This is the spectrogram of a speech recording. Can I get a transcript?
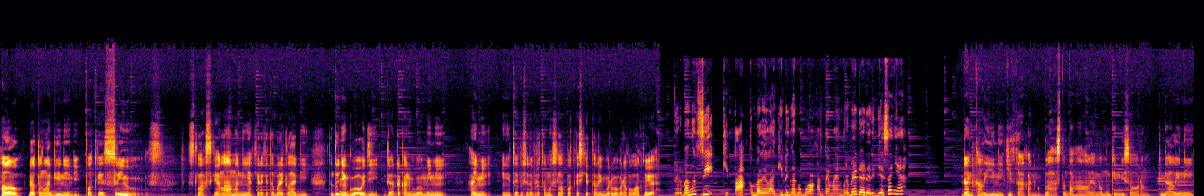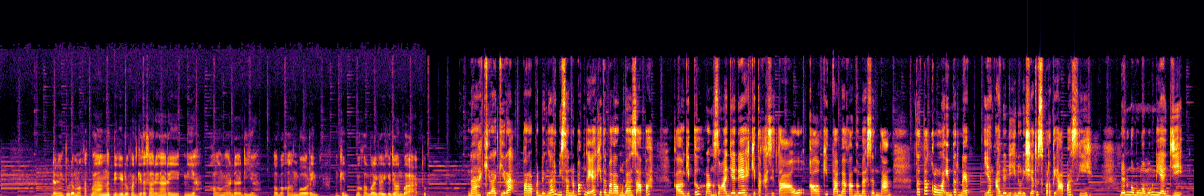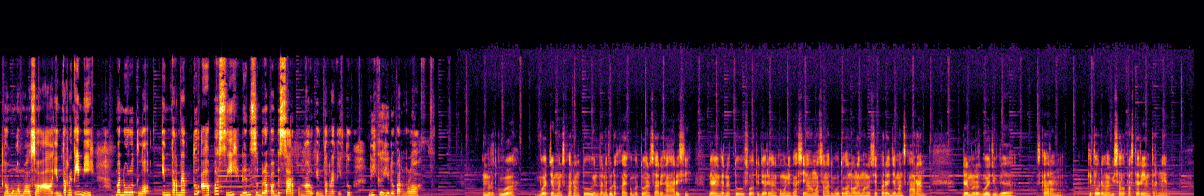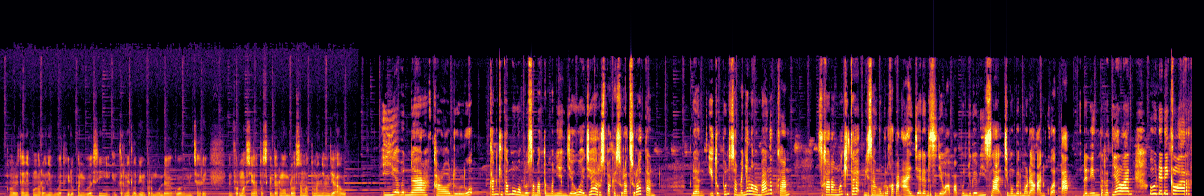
Halo, datang lagi nih di podcast serius. Setelah sekian lama nih, akhirnya kita balik lagi. Tentunya gue Oji dan rekan gue Mimi. Hai Mi, ini tuh episode pertama setelah podcast kita libur beberapa waktu ya. Bener banget sih, kita kembali lagi dengan membawakan tema yang berbeda dari biasanya. Dan kali ini kita akan ngebahas tentang hal-hal yang gak mungkin bisa orang tinggalin nih. Dan itu udah melekat banget di kehidupan kita sehari-hari. Nih ya, kalau nggak ada dia, lo bakalan boring. Mungkin bakal balik lagi ke zaman batu. Nah, kira-kira para pendengar bisa nebak nggak ya kita bakal ngebahas apa? Kalau gitu, langsung aja deh kita kasih tahu kalau kita bakal ngebahas tentang tata kelola internet yang ada di Indonesia tuh seperti apa sih? Dan ngomong-ngomong nih ya Ji, ngomong-ngomong soal internet ini, menurut lo internet tuh apa sih dan seberapa besar pengaruh internet itu di kehidupan lo? Menurut gua, buat zaman sekarang tuh internet udah kayak kebutuhan sehari-hari sih. Dan internet tuh suatu jaringan komunikasi yang amat sangat dibutuhkan oleh manusia pada zaman sekarang. Dan menurut gua juga sekarang kita udah nggak bisa lepas dari internet. Kalau ditanya pengaruhnya buat kehidupan gue sih, internet lebih mempermudah gue mencari informasi atau sekedar ngobrol sama teman yang jauh. Iya benar, kalau dulu kan kita mau ngobrol sama temen yang jauh aja harus pakai surat-suratan. Dan itu pun sampainya lama banget kan? Sekarang mah kita bisa ngobrol kapan aja dan sejauh apa pun juga bisa, cuma bermodalkan kuota dan internet jalan. Udah deh kelar.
